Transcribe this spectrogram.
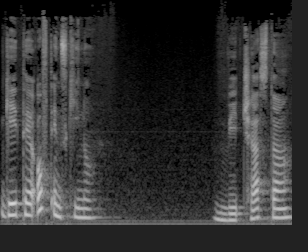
geht er oft ins Kino? Wie часто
